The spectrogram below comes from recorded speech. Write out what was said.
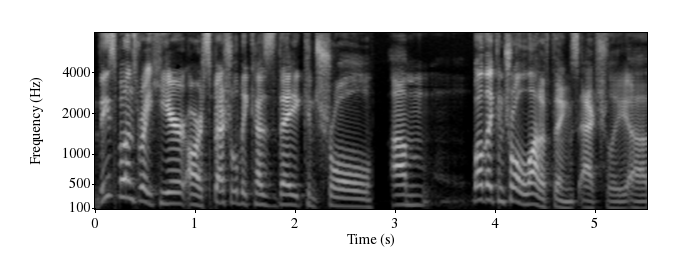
These bones right here are special because they control, um, well, they control a lot of things, actually. Uh,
